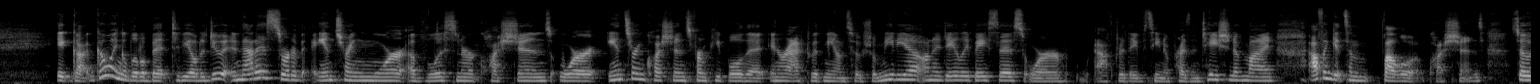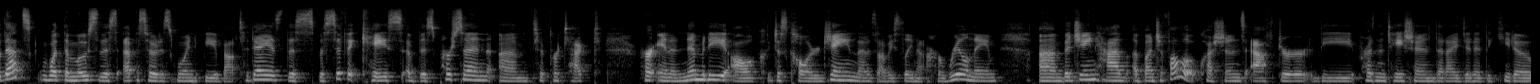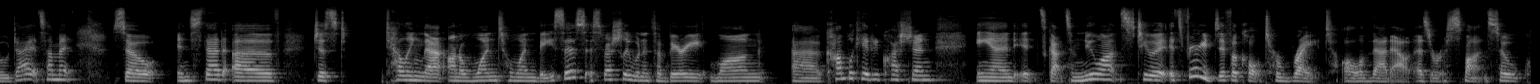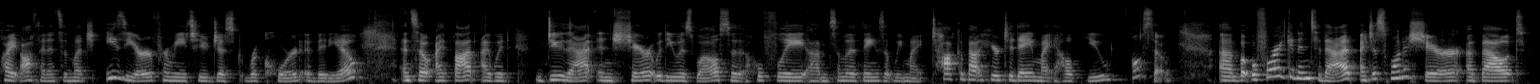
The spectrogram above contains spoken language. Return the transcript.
it got going a little bit to be able to do it. And that is sort of answering more of listener questions or answering questions from people that interact with me on social media on a daily basis or after they've seen a presentation of mine. I often get some follow up questions. So that's what the most of this episode is going to be about today is this specific case of this person um, to protect her anonymity. I'll just call her Jane. That is obviously not her real name. Um, but Jane had a bunch of follow up questions after the presentation that I did at the Keto Diet Summit. So instead of just telling that on a one to one basis, especially when it's a very long a complicated question and it's got some nuance to it. It's very difficult to write all of that out as a response. So, quite often, it's much easier for me to just record a video. And so, I thought I would do that and share it with you as well so that hopefully um, some of the things that we might talk about here today might help you also. Um, but before I get into that, I just want to share about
